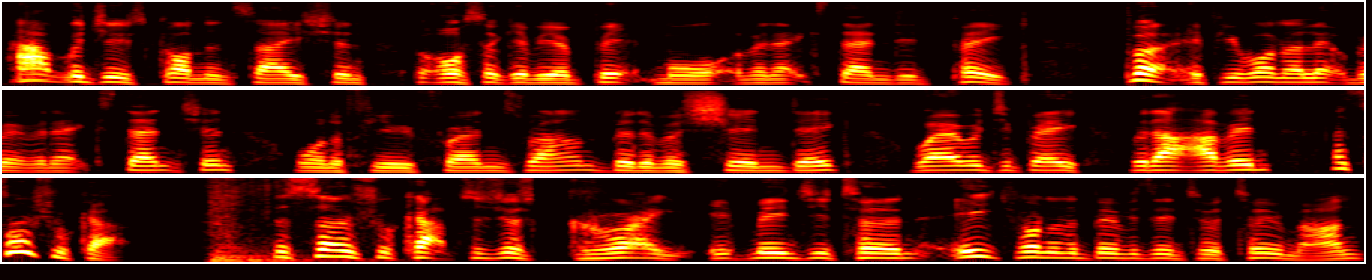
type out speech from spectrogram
help reduce condensation, but also give you a bit more of an extended peak. But if you want a little bit of an extension, want a few friends round, bit of a shindig, where would you be without having a social cap? The social caps are just great. It means you turn each one of the bivvies into a two man,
